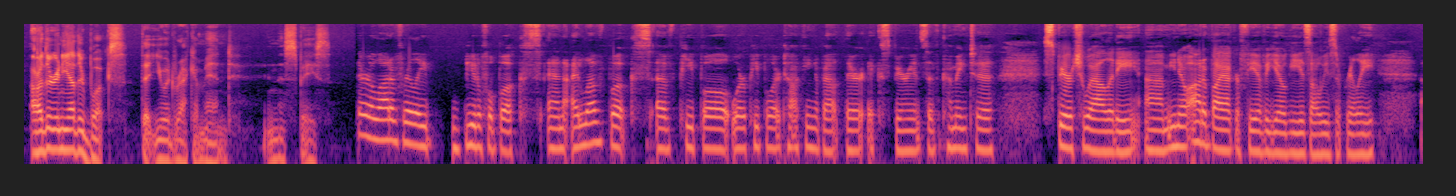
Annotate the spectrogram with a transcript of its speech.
Are there any other books that you would recommend in this space? There are a lot of really beautiful books, and I love books of people where people are talking about their experience of coming to spirituality. Um, you know, autobiography of a yogi is always really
